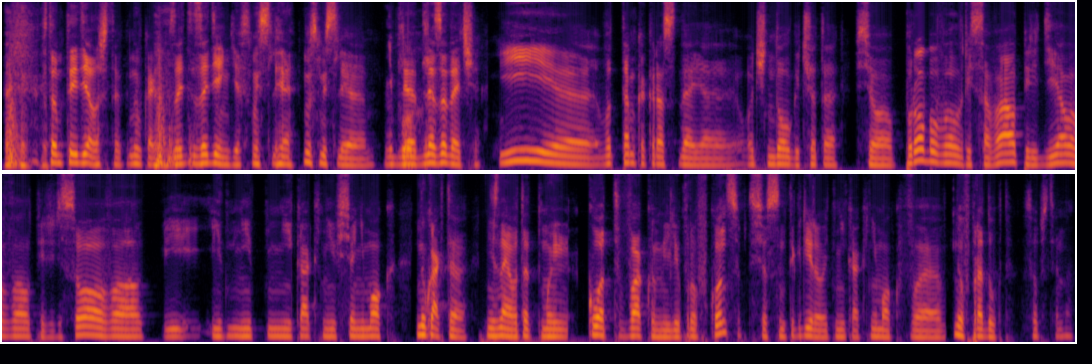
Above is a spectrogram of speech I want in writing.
В том-то и дело, что, ну, как за, за деньги, в смысле, ну, в смысле, для, для задачи. И э, вот там как раз, да, я очень долго что-то все пробовал, рисовал, переделывал, перерисовывал, и, и ни, никак не все не мог, ну, как-то, не знаю, вот этот мой код в вакууме или proof of concept все синтегрировать никак не мог в, ну, в продукт, собственно.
